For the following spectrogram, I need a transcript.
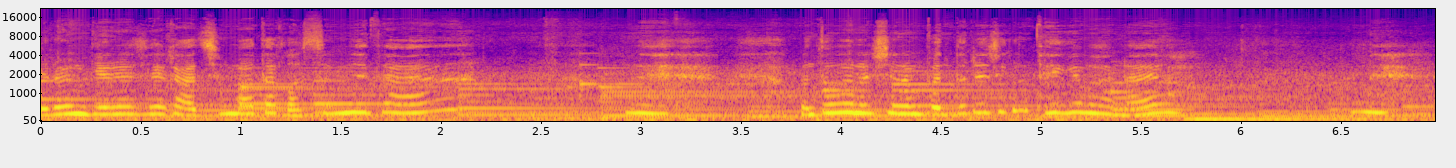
이런 길을 제가 아침마다 걷습니다. 네, 운동하시는 분들이 지금 되게 많아요. 네.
